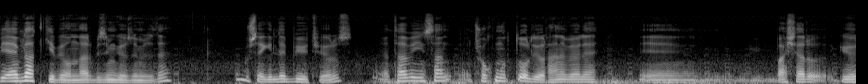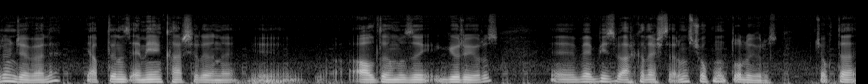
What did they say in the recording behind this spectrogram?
bir evlat gibi onlar bizim gözümüzde. Bu şekilde büyütüyoruz. E, tabii insan çok mutlu oluyor. Hani böyle e, başarı görünce böyle yaptığınız emeğin karşılığını e, aldığımızı görüyoruz. E, ve biz ve arkadaşlarımız çok mutlu oluyoruz. Çok da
